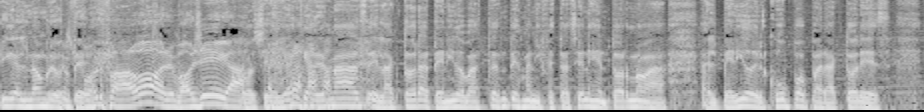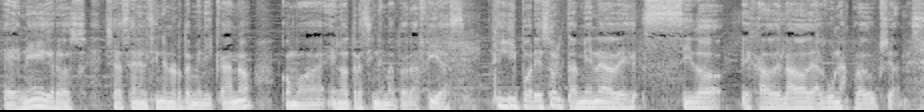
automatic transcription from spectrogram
Diga el nombre usted. Por favor, Bollega. Bollega, que además el actor ha tenido bastantes manifestaciones en torno a, al pedido del cupo para actores eh, negros, ya sea en el cine norteamericano como en otras cinematografías. Y, por eso también ha sido dejado de lado de algunas producciones.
